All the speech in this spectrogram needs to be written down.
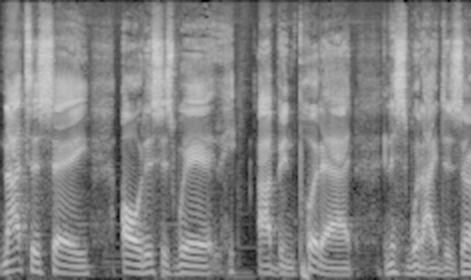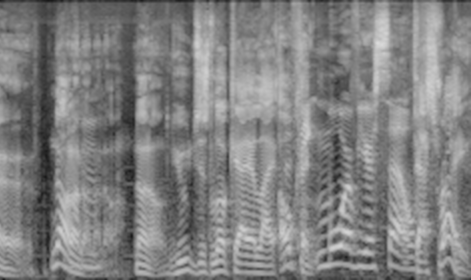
Not to say, oh, this is where he- I've been put at, and this is what I deserve. No, no, no, no, mm-hmm. no, no, no. You just look at it like, okay, think more of yourself. that's right.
